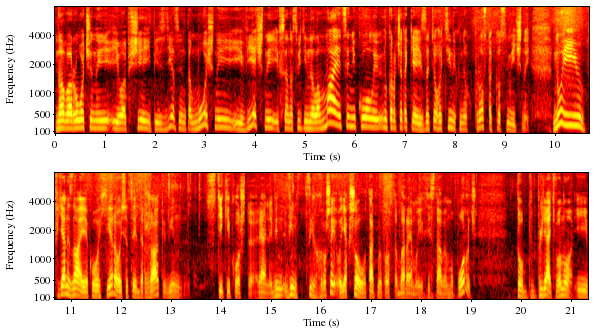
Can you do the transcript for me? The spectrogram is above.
наворочений, і вообще, і піздець, він там мощний, і вічний, і все на світі не ламається ніколи. Ну, коротше таке, із-за цього цінник у них просто космічний. Ну і я не знаю, якого хера ось оцей держак, він стільки коштує. Реально, він, він цих грошей, о, якщо отак ми просто беремо їх і ставимо поруч, то, блядь, воно і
